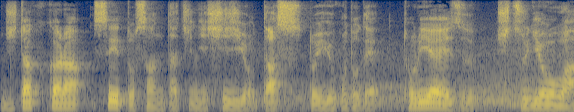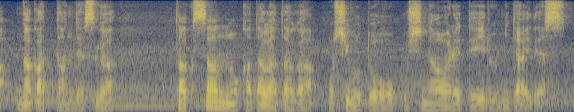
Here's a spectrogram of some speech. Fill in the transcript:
自宅から生徒さんたちに指示を出すということでとりあえず失業はなかったんですがたくさんの方々がお仕事を失われているみたいです。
